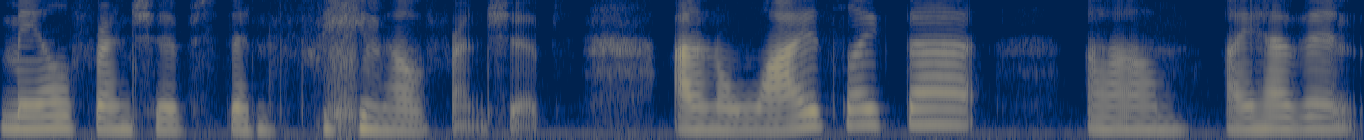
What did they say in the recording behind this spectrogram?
male friendships than female friendships. I don't know why it's like that. Um, I haven't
